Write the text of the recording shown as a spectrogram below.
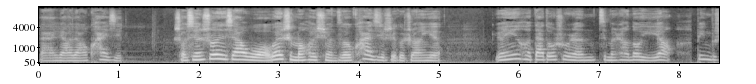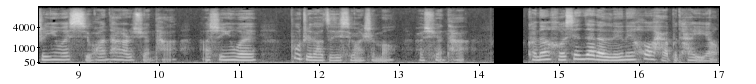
来聊聊会计。首先说一下我为什么会选择会计这个专业。原因和大多数人基本上都一样，并不是因为喜欢它而选它，而是因为不知道自己喜欢什么而选它。可能和现在的零零后还不太一样。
